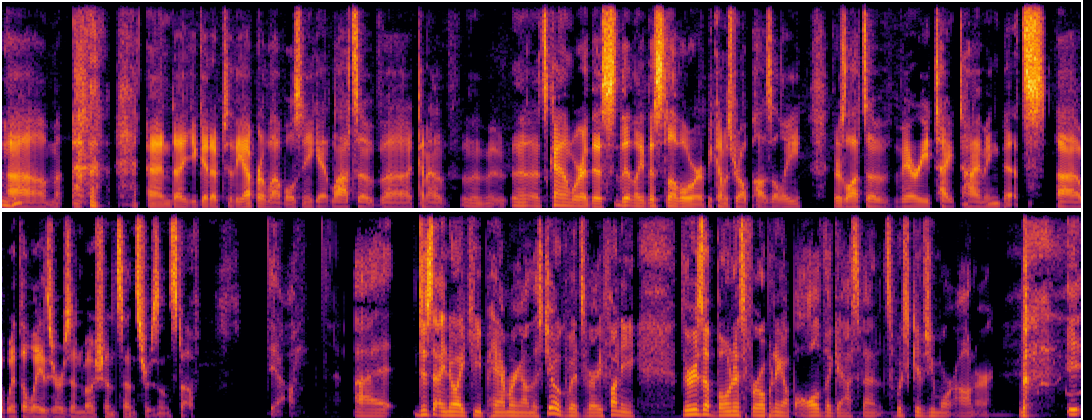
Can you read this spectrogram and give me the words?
Mhm. Um, and uh, you get up to the upper levels, and you get lots of uh, kind of. Uh, it's kind of where this like this level where it becomes real puzzly. There's lots of very tight timing bits uh, with the lasers and motion sensors and stuff. yeah uh just i know i keep hammering on this joke but it's very funny there is a bonus for opening up all the gas vents which gives you more honor it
